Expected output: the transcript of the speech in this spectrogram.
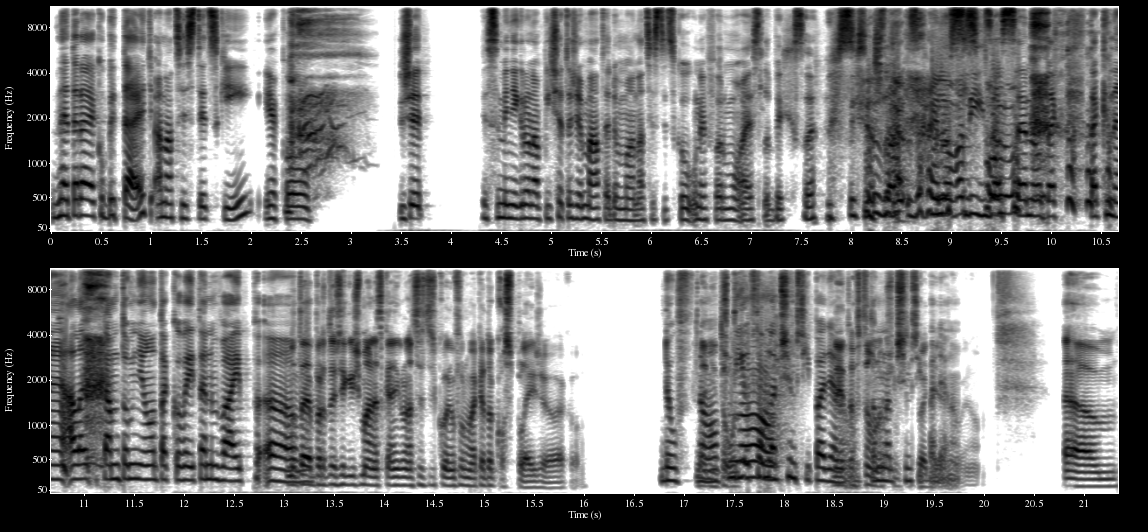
ne teda jakoby teď a nacistický, jako že jestli mi někdo napíšete, že máte doma nacistickou uniformu a jestli bych se zahajlovat zase, no tak, tak ne, ale tam to mělo takovej ten vibe. Um, No to je proto, že když má dneska někdo nacistickou uniformu, jak je to cosplay, že jo? Jako. douf, no, Není v, to tý, v tom lepším případě, Je no, to v tom lepším případě, no. jako, no. Um,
